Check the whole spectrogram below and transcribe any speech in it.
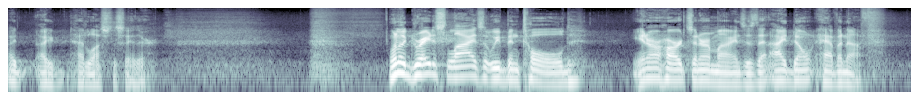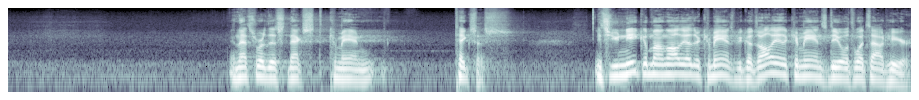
I, I had lots to say there. One of the greatest lies that we've been told in our hearts and our minds is that I don't have enough. And that's where this next command takes us. It's unique among all the other commands because all the other commands deal with what's out here.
